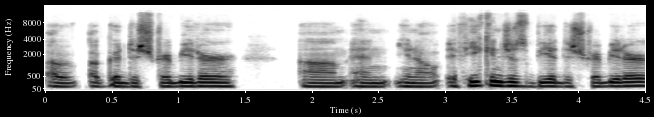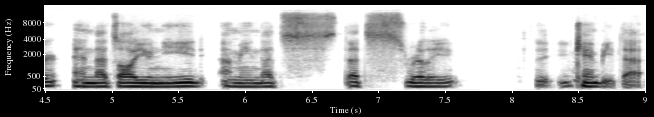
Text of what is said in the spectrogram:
a, a good distributor. Um, and you know, if he can just be a distributor and that's all you need, I mean, that's that's really you can't beat that.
